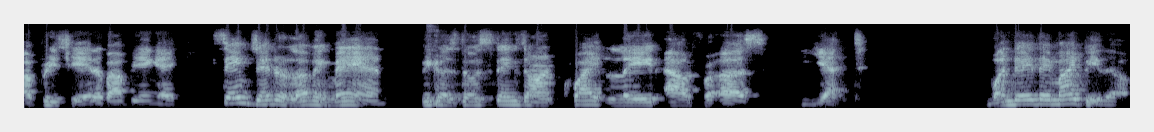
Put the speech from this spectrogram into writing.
appreciate about being a same gender loving man because those things aren't quite laid out for us yet. One day they might be though,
